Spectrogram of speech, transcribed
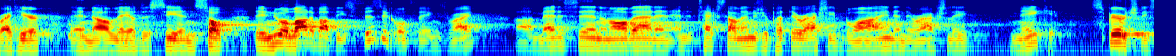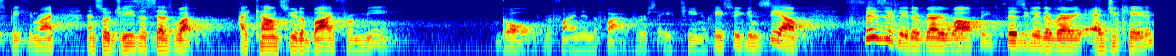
right here in uh, Laodicea. And so they knew a lot about these physical things, right? Uh, medicine and all that, and, and the textile industry, but they were actually blind and they were actually naked, spiritually speaking, right? And so Jesus says, What? I counsel you to buy from me gold refined in the fire, verse 18. Okay, so you can see how physically they're very wealthy, physically they're very educated,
